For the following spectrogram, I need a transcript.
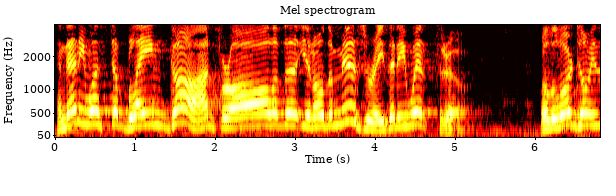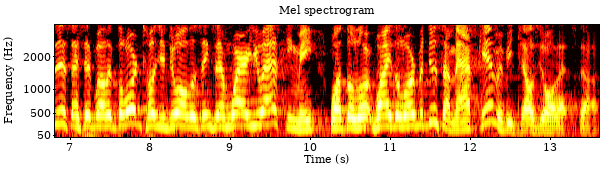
And then he wants to blame God for all of the, you know, the misery that he went through. Well, the Lord told me this. I said, well, if the Lord told you to do all those things, then why are you asking me what the Lord, why the Lord would do something? Ask him if he tells you all that stuff.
